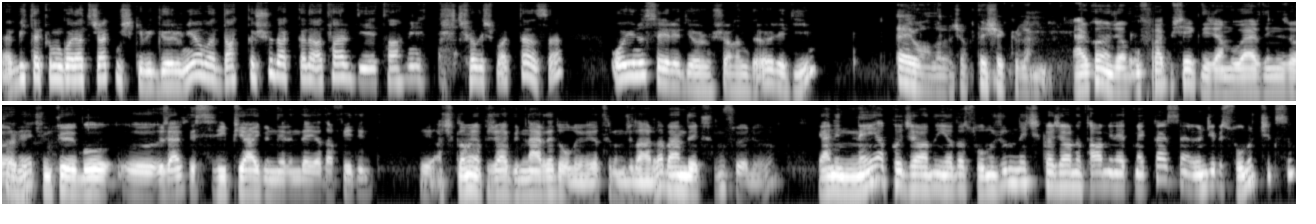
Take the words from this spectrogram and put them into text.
Yani bir takım gol atacakmış gibi görünüyor ama dakika şu dakikada atar diye tahmin etmeye çalışmaktansa oyunu seyrediyorum şu anda öyle diyeyim. Eyvallah hocam. Teşekkürler. Erkan hocam ufak bir şey ekleyeceğim bu verdiğiniz örneğe. Çünkü bu özellikle CPI günlerinde ya da Fed'in açıklama yapacağı günlerde de oluyor yatırımcılarda. Ben de hep şunu söylüyorum. Yani ne yapacağını ya da sonucun ne çıkacağını tahmin etmektense önce bir sonuç çıksın.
